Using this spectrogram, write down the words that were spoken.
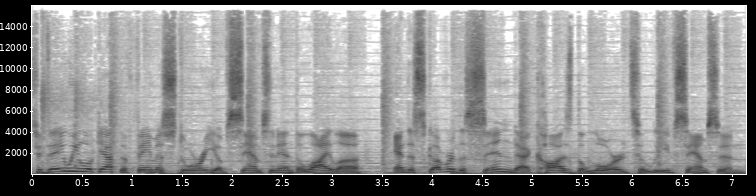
Today we look at the famous story of Samson and Delilah and discover the sin that caused the Lord to leave Samson.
